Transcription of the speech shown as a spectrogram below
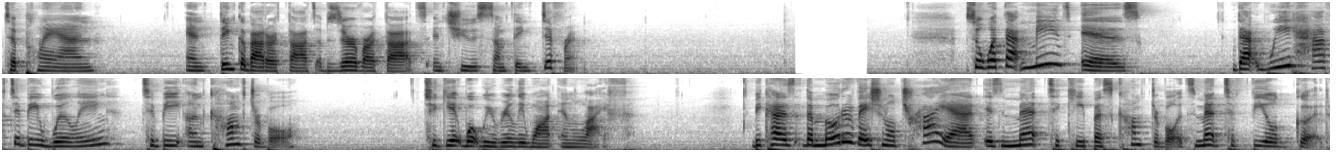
to plan and think about our thoughts, observe our thoughts, and choose something different. So, what that means is that we have to be willing to be uncomfortable to get what we really want in life. Because the motivational triad is meant to keep us comfortable, it's meant to feel good.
